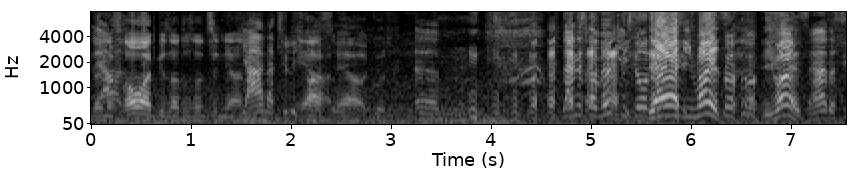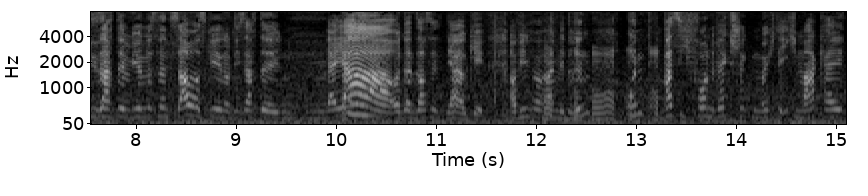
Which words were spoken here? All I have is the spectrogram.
Deine ja, Frau hat gesagt, du sollst ihn ja Ja, ansehen. natürlich ja, war's so. Ja, gut. Ähm, Nein, es war wirklich so. Ja, ich weiß, ich weiß. Ja, dass sie sagte, wir müssen ins Star Wars gehen und ich sagte, naja, und dann sagte sie, ja, okay. Auf jeden Fall waren wir drin. Und was ich vorne wegschicken möchte, ich mag halt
